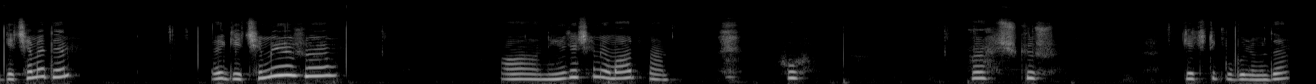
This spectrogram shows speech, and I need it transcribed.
Geçemedim. Ve geçemiyorum. Aa niye geçemiyorum abi ben? Huh. Heh, şükür. Geçtik bu bölümü de.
